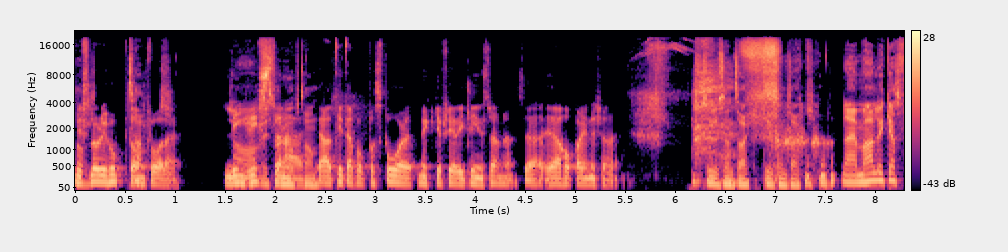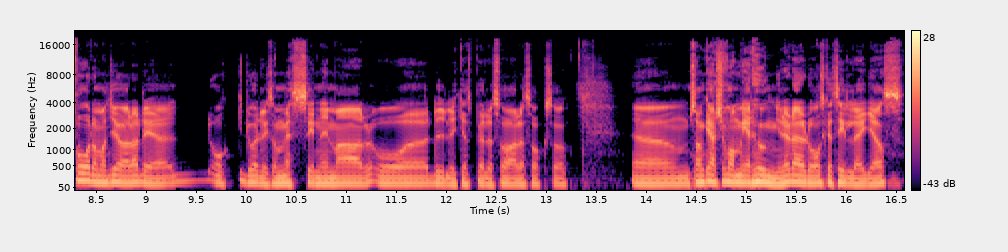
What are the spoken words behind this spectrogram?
vi slår ihop de två där lingvisten ja, här. Jag tittar på På spåret, mycket Fredrik Lindström nu, så jag, jag hoppar in och kör det. Tusen tack, tusen tack. Nej, men han lyckas få dem att göra det och då är det liksom Messi, Neymar och dylika spelare, Suarez också. Um, som kanske var mer hungriga där då, ska tilläggas.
